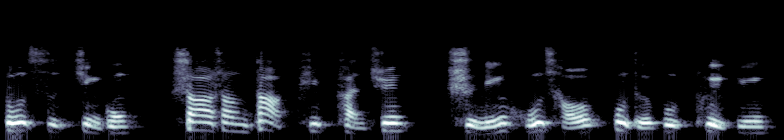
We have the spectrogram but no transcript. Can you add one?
多次进攻，杀伤大批叛军，使令狐潮不得不退兵。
